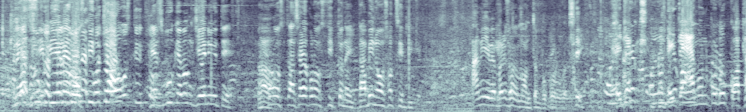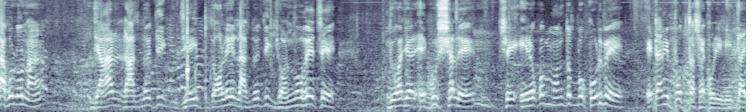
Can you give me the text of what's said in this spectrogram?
কি সিপিএম এর অস্তিত্ব অস্তিত্ব। ফেসবুক এবং জেএনইউতে। হ্যাঁ। কোনো তাছাড়া কোনো অস্তিত্ব নেই। দাবি নওশাদ সিদ্দিকের। আমি এ ব্যাপারে কোনো মন্তব্য করব না। এটা এমন কোনো কথা হলো না যার রাজনৈতিক যেই দলের রাজনৈতিক জন্ম হয়েছে দু হাজার একুশ সালে সে এরকম মন্তব্য করবে এটা আমি প্রত্যাশা করিনি তাই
